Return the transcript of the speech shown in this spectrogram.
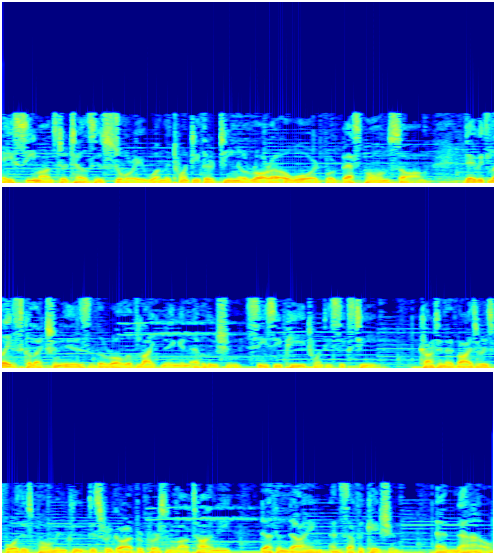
A Sea Monster Tells His Story, won the 2013 Aurora Award for Best Poem Song. David's latest collection is The Role of Lightning in Evolution, CCP 2016. Content advisories for this poem include disregard for personal autonomy, death and dying, and suffocation. And now,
